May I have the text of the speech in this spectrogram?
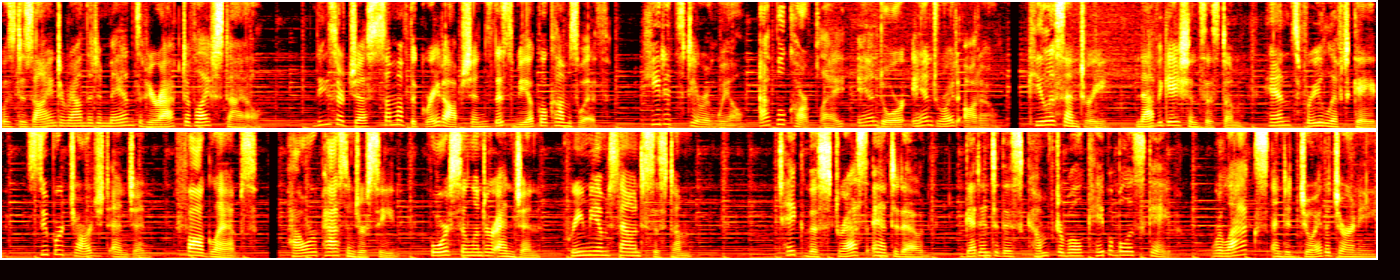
was designed around the demands of your active lifestyle. These are just some of the great options this vehicle comes with. Heated steering wheel, Apple CarPlay and or Android Auto, keyless entry, navigation system, hands-free liftgate, supercharged engine, fog lamps, power passenger seat, four-cylinder engine, premium sound system. Take the stress antidote. Get into this comfortable, capable escape. Relax and enjoy the journey.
